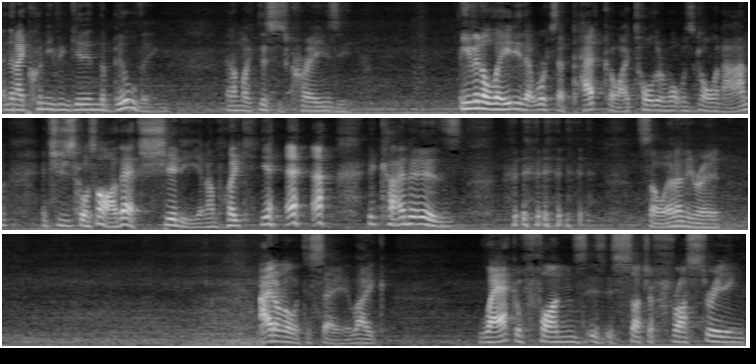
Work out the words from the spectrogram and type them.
And then i couldn't even get in the building. And i'm like this is crazy even a lady that works at petco i told her what was going on and she just goes oh that's shitty and i'm like yeah it kind of is So at any rate, I don't know what to say. Like, lack of funds is, is such a frustrating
